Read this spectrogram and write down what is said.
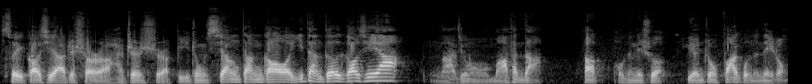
所以高血压这事儿啊，还真是比重相当高啊！一旦得了高血压，那就麻烦大啊！我跟你说，袁中发过的内容，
